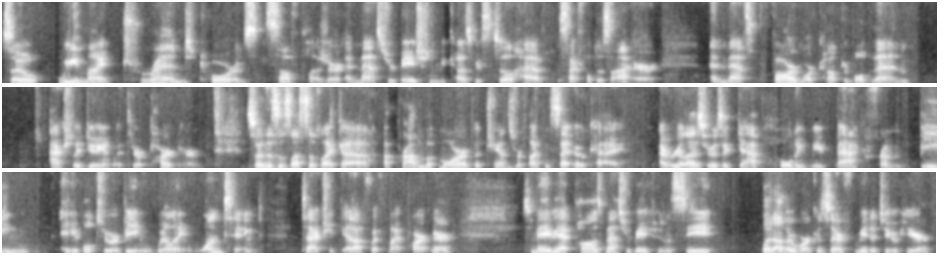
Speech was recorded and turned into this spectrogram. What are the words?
So we might trend towards self pleasure and masturbation because we still have sexual desire. And that's far more comfortable than actually doing it with your partner. So this is less of like a, a problem, but more of a chance to reflect and say, okay, I realize there's a gap holding me back from being able to or being willing, wanting to actually get off with my partner. So maybe I pause masturbation and see what other work is there for me to do here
